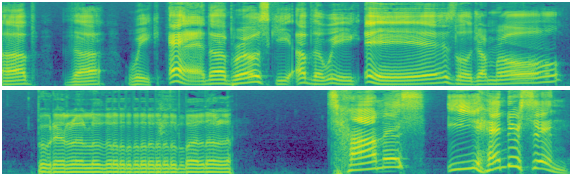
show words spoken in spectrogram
of the week. And the broski of the week is little drum roll. Thomas E. Henderson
